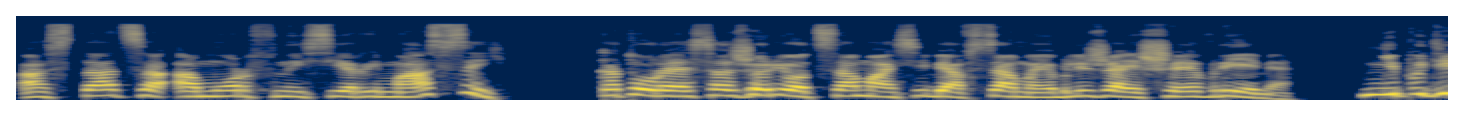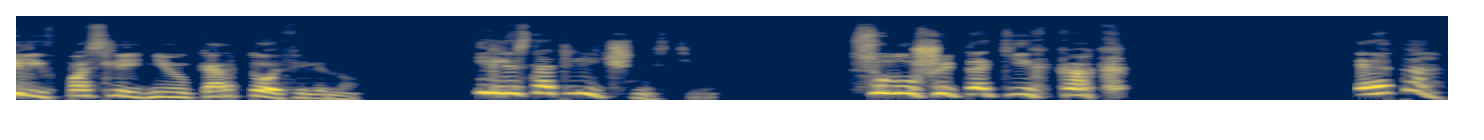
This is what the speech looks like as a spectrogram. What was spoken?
Остаться аморфной серой массой, которая сожрет сама себя в самое ближайшее время, не поделив последнюю картофелину? Или стать личностью? Слушать таких, как... Это?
